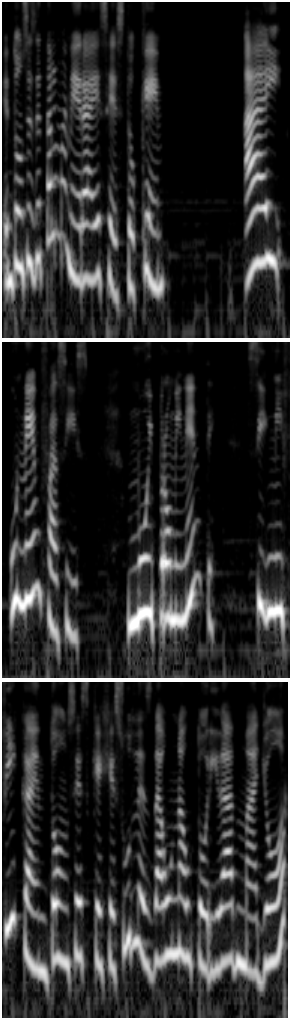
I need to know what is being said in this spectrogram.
Entonces, de tal manera es esto que hay un énfasis muy prominente significa entonces que Jesús les da una autoridad mayor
